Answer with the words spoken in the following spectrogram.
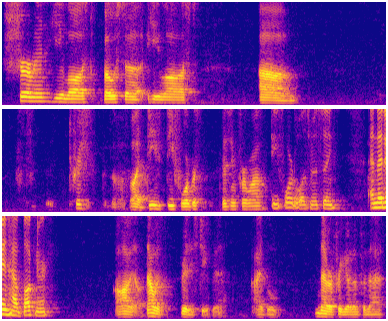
Sherman, he lost Bosa, he lost um Chris what D Dee Ford was missing for a while. Dee Ford was missing. And they didn't have Buckner. Oh that was really stupid. I will never forgive them for that.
